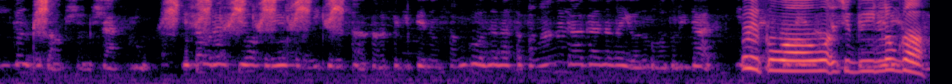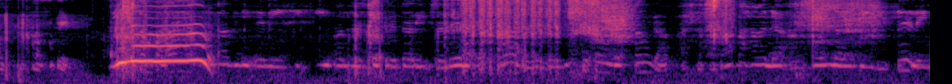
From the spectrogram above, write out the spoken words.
legal adoption chat group. Isang rescue operation na ikinasa para sa gipin ng sanggol na nasa pangangalaga na ngayon ng mga otoridad. Uy, kawawa si Bilog ah. Ang suspect. Bilog! Sabi ni MACC Undersecretary Janela Estrada na hindi siya tanggap-tanggap at nakapahala ang online baby selling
